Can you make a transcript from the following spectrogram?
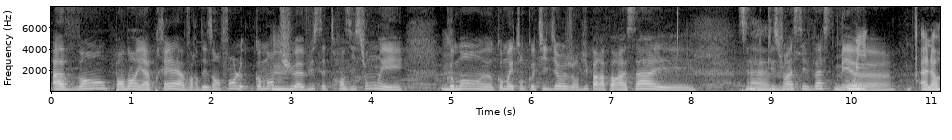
avant, pendant et après avoir des enfants. comment mm. tu as vu cette transition et mm. comment, comment est ton quotidien aujourd'hui par rapport à ça et... C'est une question assez vaste, mais oui. alors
